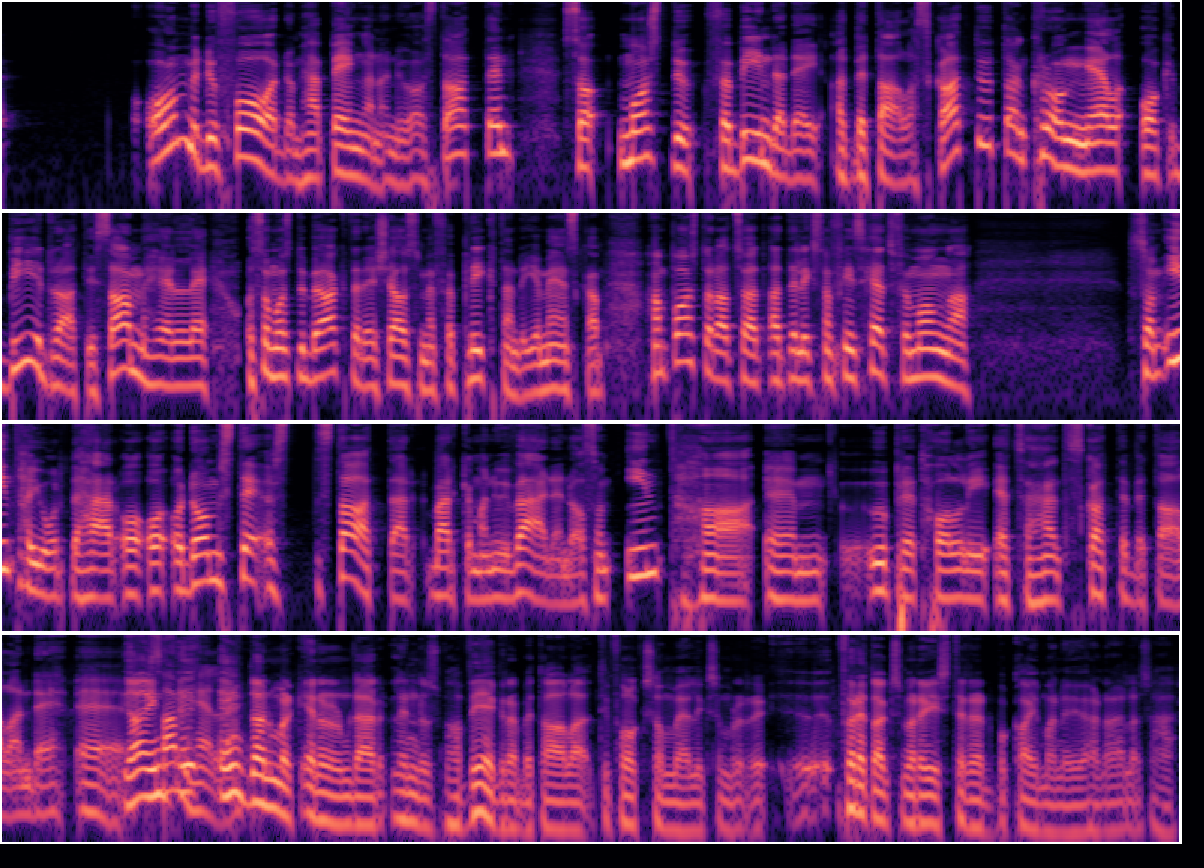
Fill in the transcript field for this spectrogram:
om du får de här pengarna nu av staten så måste du förbinda dig att betala skatt utan krångel och bidra till samhället och så måste du beakta dig själv som en förpliktande gemenskap. Han påstår alltså att, att det liksom finns helt för många som inte har gjort det här och, och, och de st- stater, märker man nu i världen då, som inte har um, upprätthållit ett så här skattebetalande eh, Ja, inte, samhälle. inte Danmark en av de där länderna som har vägrat betala till folk som är liksom, re- företag som är registrerade på Caymanöarna eller så här.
